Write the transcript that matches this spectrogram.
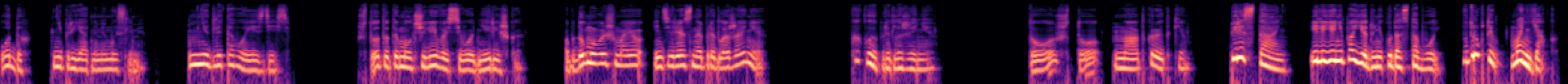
отдых неприятными мыслями. Не для того я здесь. Что-то ты молчаливая сегодня, Иришка. Обдумываешь мое интересное предложение? Какое предложение? То, что на открытке. Перестань, или я не поеду никуда с тобой. Вдруг ты маньяк?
